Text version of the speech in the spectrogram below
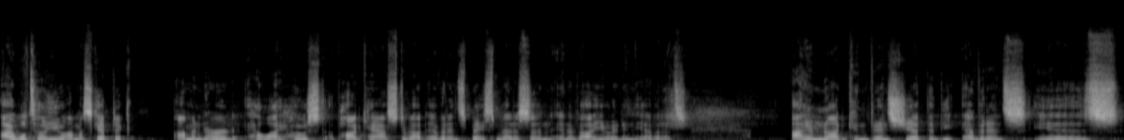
I will tell you, I'm a skeptic. I'm a nerd. Hell, I host a podcast about evidence based medicine and evaluating the evidence. I am not convinced yet that the evidence is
